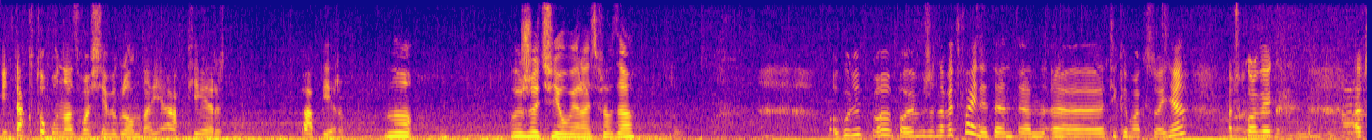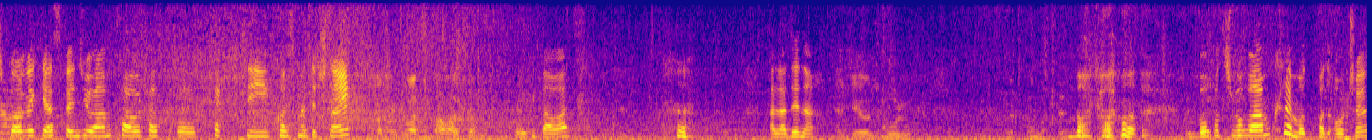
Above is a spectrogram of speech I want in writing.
I tak to u nas właśnie wygląda. Ja pier... papier. No, żyć nie umierać, prawda? Ogólnie powiem, że nawet fajny ten, ten e, Tiki Maxwell, nie? Aczkolwiek, aczkolwiek ja spędziłam cały czas e, w sekcji kosmetycznej. Masz taki ładny pałac tam. Jaki pałac? Aladyna. Jakiegoś bólu. Bo, bo, bo potrzebowałam krem od, pod oczy.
